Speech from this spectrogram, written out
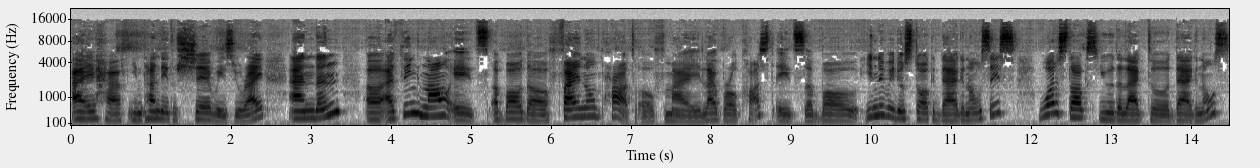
I have intended to share with you, right? And then uh, I think now it's about the final part of my live broadcast. It's about individual stock diagnosis. What stocks you'd like to diagnose?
